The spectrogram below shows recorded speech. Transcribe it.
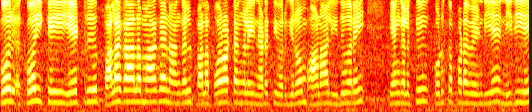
கோரி கோரிக்கையை ஏற்று பல காலமாக நாங்கள் பல போராட்டங்களை நடத்தி வருகிறோம். ஆனால் இதுவரை எங்களுக்கு கொடுக்கப்பட வேண்டிய நிதியை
